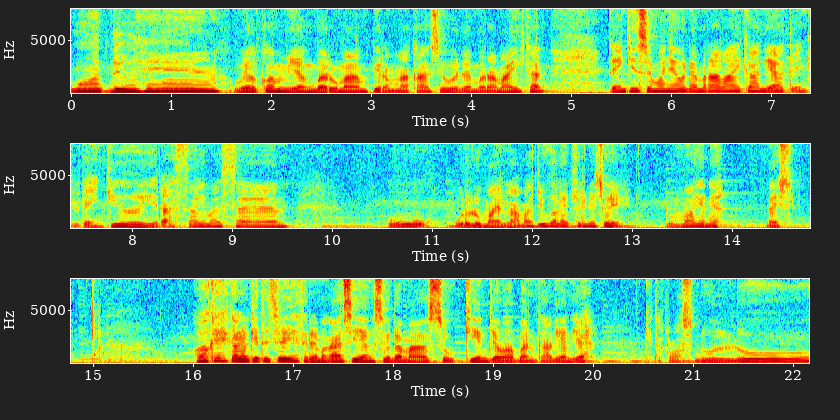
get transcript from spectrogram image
What the hell? Welcome yang baru mampir, makasih udah meramaikan. Thank you semuanya udah meramaikan ya. Thank you, thank you. Irasaimasen. Oh, udah lumayan lama juga live streamnya cuy. Lumayan ya. Nice. Oke, kalau gitu cuy, terima kasih yang sudah masukin jawaban kalian ya. Kita close dulu.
